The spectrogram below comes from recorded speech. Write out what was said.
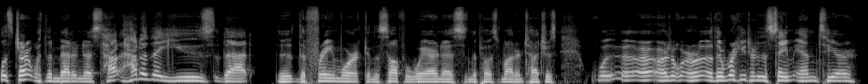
Let's start with the meta ness. How how do they use that? The, the framework and the self awareness and the postmodern touches are, are, are they working toward the same ends here?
